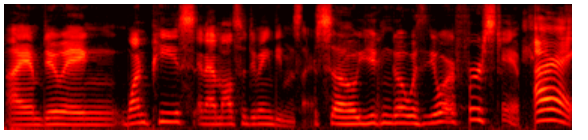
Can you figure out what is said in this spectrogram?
I am doing One Piece, and I'm also doing Demon Slayer. So you can go with your first game. All right,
